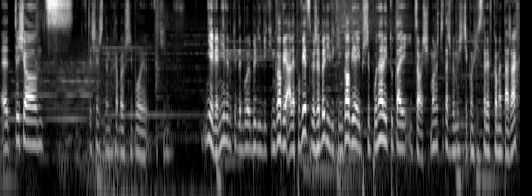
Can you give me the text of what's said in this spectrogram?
e, tysiąc... W tysięcznym chyba już nie było wikingów. Nie wiem, nie wiem kiedy były, byli wikingowie, ale powiedzmy, że byli wikingowie i przypłynęli tutaj i coś. Możecie też wymyślić jakąś historię w komentarzach.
